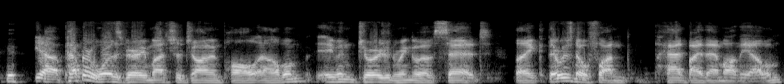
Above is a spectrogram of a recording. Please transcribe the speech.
Yeah, Pepper was very much a John and Paul album. Even George and Ringo have said like there was no fun had by them on the album.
